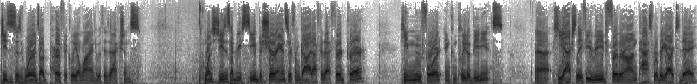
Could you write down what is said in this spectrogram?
Jesus' words are perfectly aligned with his actions. Once Jesus had received a sure answer from God after that third prayer, he moved forward in complete obedience. Uh, he actually, if you read further on past where we are today,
